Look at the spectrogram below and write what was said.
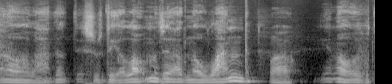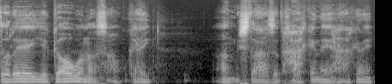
and all that. This was the allotment, it had no land, Wow. you know, there you go. And I said, okay. And we started hacking it, hacking it.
